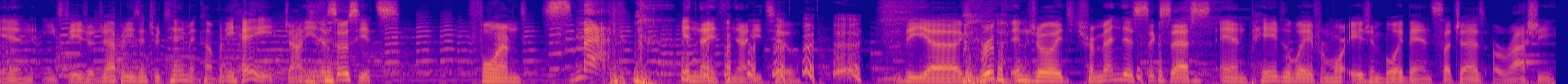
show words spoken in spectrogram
in East Asia, Japanese entertainment company Hey Johnny and Associates formed SMAP in 1992. The uh, group enjoyed tremendous success and paved the way for more Asian boy bands such as Arashi.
